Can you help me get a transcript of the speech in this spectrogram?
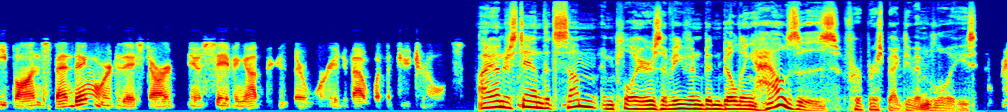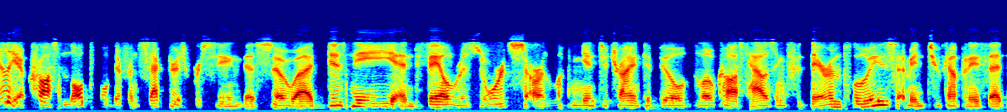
keep on spending or do they start you know saving up because they're worried about what the future holds? I understand that some employers have even been building houses for prospective employees. Really across multiple different sectors we're seeing this. So uh, Disney and Vail Resorts are looking into trying to build low-cost housing for their employees. I mean, two companies that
